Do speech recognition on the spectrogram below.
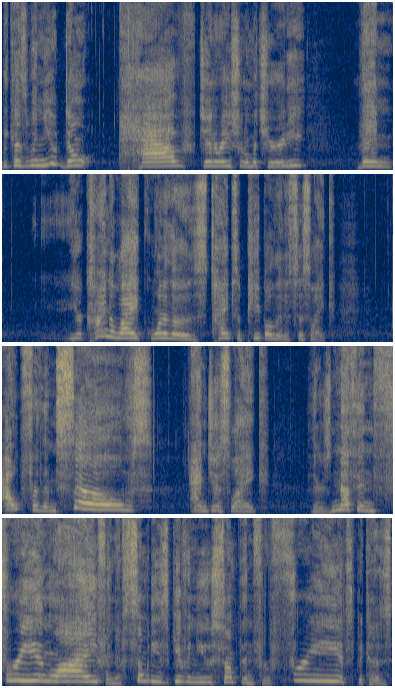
because when you don't have generational maturity, then you're kind of like one of those types of people that it's just like out for themselves and just like there's nothing free in life and if somebody's giving you something for free it's because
